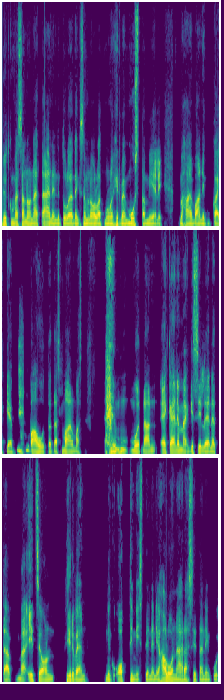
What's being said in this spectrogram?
nyt kun mä sanon näitä ääneen, niin tulee jotenkin sellainen olo, että mulla on hirveän musta mieli. Mä haen vaan niin kaikkea pahuutta tästä maailmasta. Mutta on ehkä enemmänkin silleen, että mä itse on hirveän niin kuin optimistinen ja haluan nähdä sitä, niin kuin,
